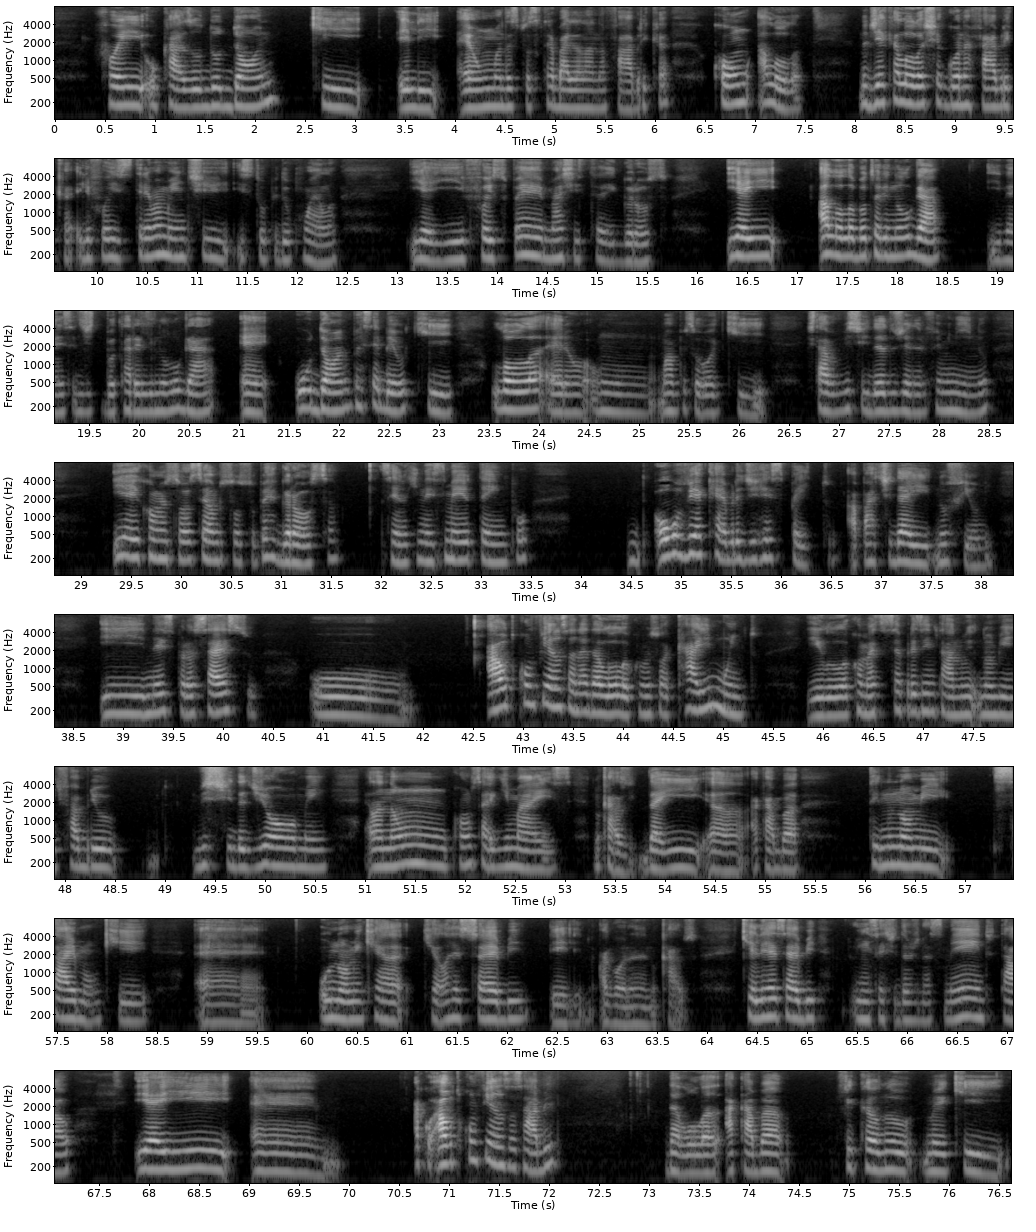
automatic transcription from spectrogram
foi o caso do Don, que ele é uma das pessoas que trabalha lá na fábrica com a Lola. No dia que a Lola chegou na fábrica, ele foi extremamente estúpido com ela. E aí foi super machista e grosso. E aí a Lola botou ele no lugar. E nessa de botar ele no lugar, é, o Don percebeu que Lola era um, uma pessoa que estava vestida do gênero feminino. E aí começou a ser uma pessoa super grossa sendo que nesse meio tempo houve a quebra de respeito a partir daí no filme. E nesse processo, o... a autoconfiança né, da Lola começou a cair muito. E Lola começa a se apresentar no, no ambiente fabril vestida de homem. Ela não consegue mais, no caso, daí ela acaba tendo o nome Simon, que é o nome que ela, que ela recebe, ele agora, né, no caso, que ele recebe em certidão de nascimento e tal. E aí, é, a autoconfiança, sabe? Da Lula acaba ficando meio que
